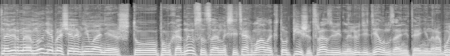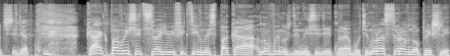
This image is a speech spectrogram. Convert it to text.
Наверное, многие обращали внимание, что по выходным в социальных сетях мало кто пишет. Сразу видно, люди делом заняты, они на работе сидят. Как повысить свою эффективность, пока, ну, вынуждены сидеть на работе? Ну, раз все равно пришли.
